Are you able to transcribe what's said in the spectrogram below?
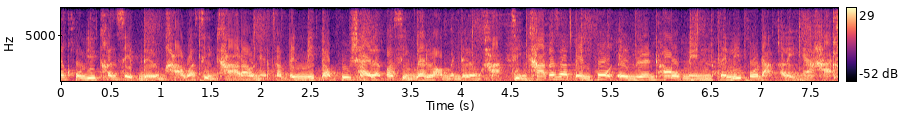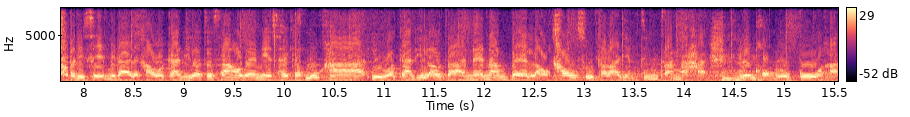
ยังคงยึดคอนเซปต์เดิมค่ะ ว่าสินค้าเราเนี่ยจะเป็นมิตรต่อผู้ใช้แล้วก็สิ่งแวดล้อมเหมือนเดิมค่ะ สินค้าก็จะเป็นพวก environmental friendly product อะไรเงี้ยค่ะครับปฏิเสธไม่ได้เลยค่ะ ว่าการที่เราจะสร้าง awareness ให้กับลูกค้า หรือว่าการที่เราจะแนะนำแบรนด์เราเข้าสู่ตลาดอย่างจริงจังอะค่ะ เรื่องของโลโก้ค่ะ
